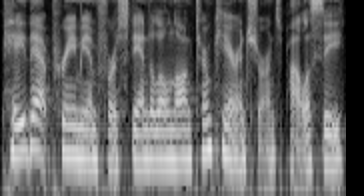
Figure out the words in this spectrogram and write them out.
pay that premium for a standalone long term care insurance policy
